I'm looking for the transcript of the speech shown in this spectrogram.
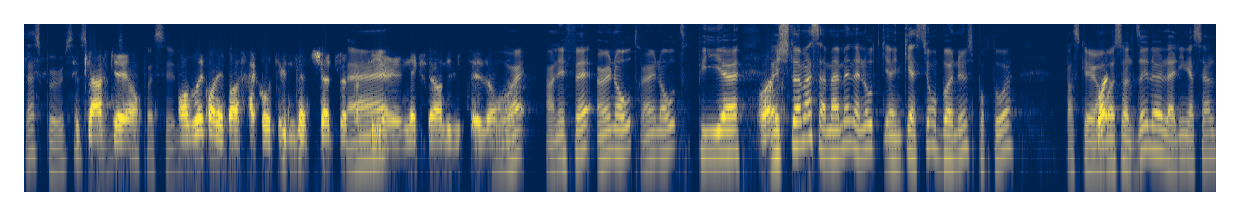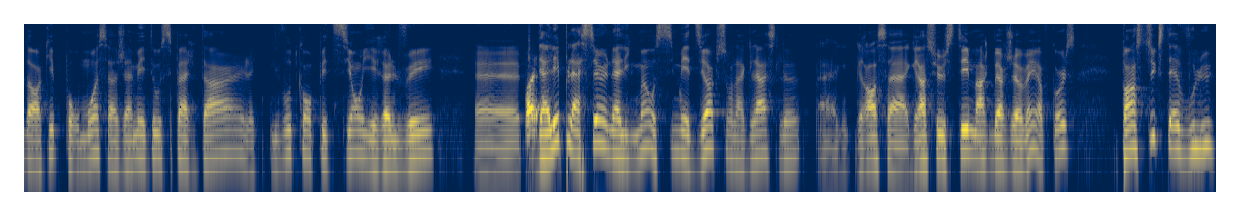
Ça se peut, C'est clair peut, c'est que pas possible. on dirait qu'on est passé à côté de notre shot là, parce Hein? qu'il y a un excellent début de saison. Ouais, en effet, un autre, un autre. Puis euh, Ouais. ben, justement, ça m'amène à une, autre- à une question bonus pour toi. Parce qu'on Ouais. va se le dire, là, la Ligue nationale de hockey, pour moi, ça n'a jamais été aussi paritaire. Le niveau de compétition, il est relevé. Euh, Ouais. D'aller placer un alignement aussi médiocre sur la glace, là, euh, grâce à gracieuseté Marc Bergevin, of course, penses-tu que c'était voulu?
